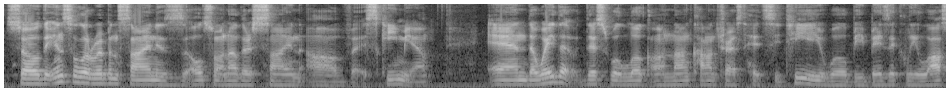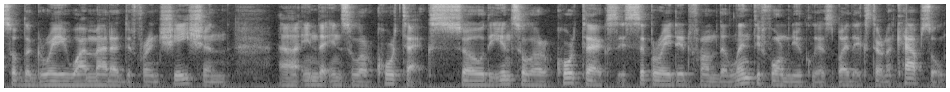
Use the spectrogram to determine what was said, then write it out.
So the insular ribbon sign is also another sign of ischemia. And the way that this will look on non-contrast head CT will be basically loss of the gray white matter differentiation uh, in the insular cortex. So the insular cortex is separated from the lentiform nucleus by the external capsule.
